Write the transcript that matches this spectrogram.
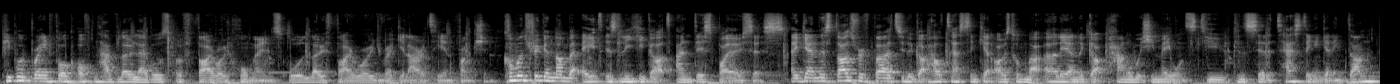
People with brain fog often have low levels of thyroid hormones or low thyroid regularity and function. Common trigger number eight is leaky gut and dysbiosis. Again, this does refer to the gut health testing kit I was talking about earlier and the gut panel, which you may want to consider testing and getting done.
